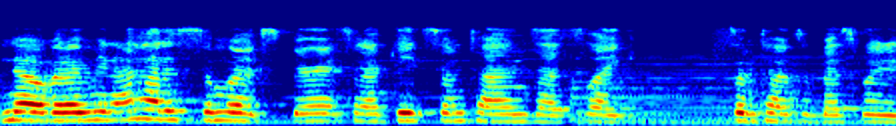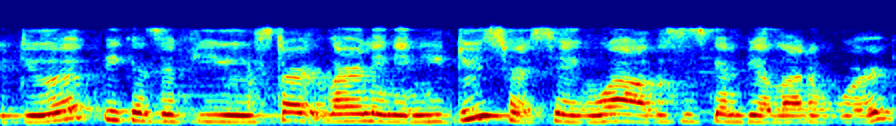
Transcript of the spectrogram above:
No, but I mean, I had a similar experience, and I think sometimes that's like sometimes the best way to do it because if you start learning and you do start saying, wow, this is going to be a lot of work,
